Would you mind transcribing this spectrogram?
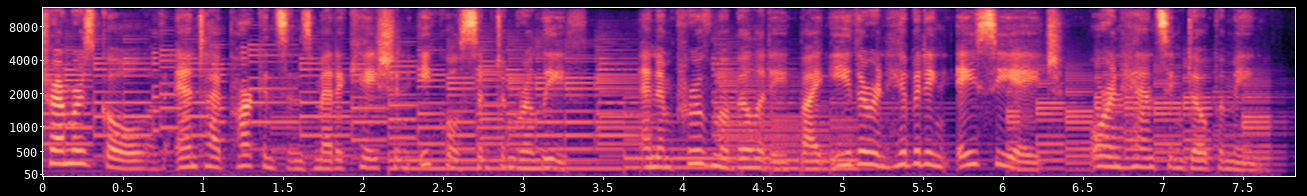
Tremors goal of anti-Parkinson's medication equal symptom relief and improve mobility by either inhibiting ACH or enhancing dopamine.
